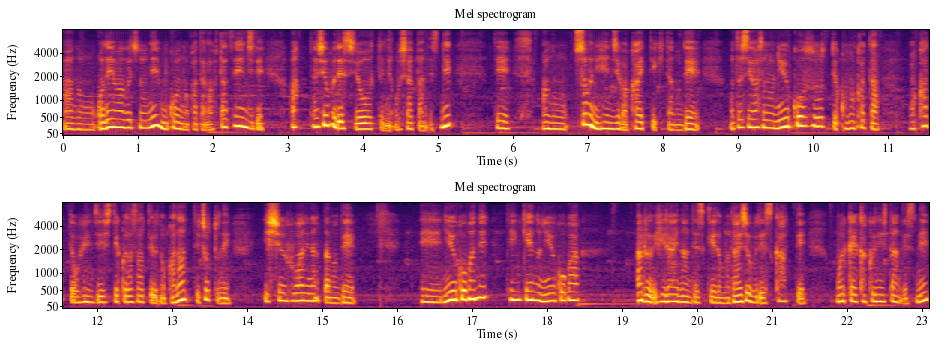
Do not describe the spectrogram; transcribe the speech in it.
あのお電話口のね向こうの方が2つ返事で「あ大丈夫ですよ」ってねおっしゃったんですね。であのすぐに返事が返ってきたので私がその入校するってこの方分かってお返事してくださってるのかなってちょっとね一瞬不安になったので、えー、入庫がね点検の入庫がある平井なんですけれども大丈夫ですか？ってもう一回確認したんですね。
